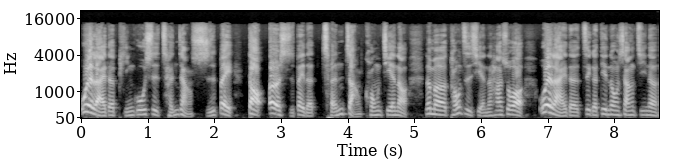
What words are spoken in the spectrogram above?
未来的评估是成长十倍到二十倍的成长空间哦。那么童子贤呢，他说未来的这个电动商机呢？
